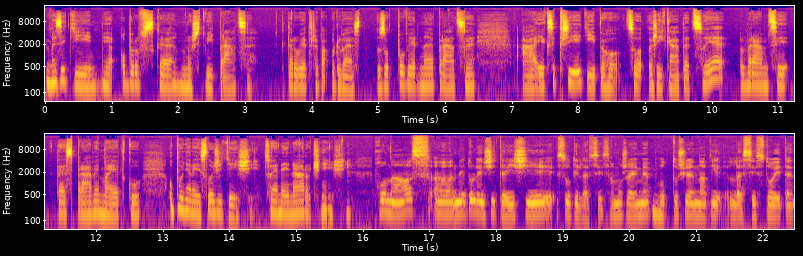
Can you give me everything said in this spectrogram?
Mezitím je obrovské množství práce kterou je třeba odvést, zodpovědné práce a jak si přijetí toho, co říkáte, co je v rámci té zprávy majetku úplně nejsložitější, co je nejnáročnější? Pro nás uh, nejdůležitější jsou ty lesy samozřejmě, hmm. protože na ty lesy stojí ten,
